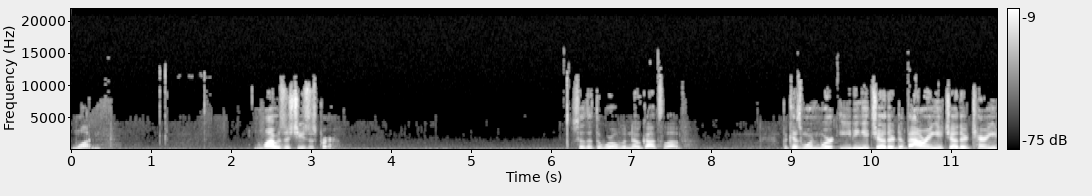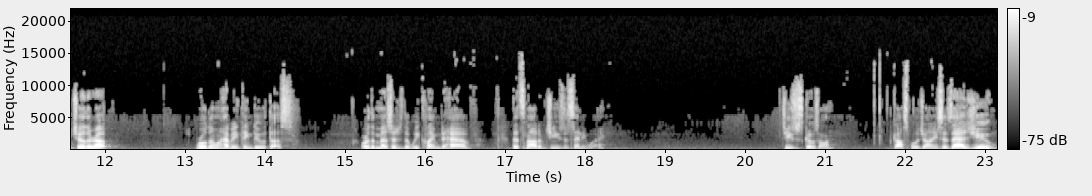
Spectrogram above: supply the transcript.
one. And why was this Jesus' prayer? So that the world would know God's love. Because when we're eating each other, devouring each other, tearing each other up, the world don't have anything to do with us or the message that we claim to have that's not of Jesus anyway. Jesus goes on. Gospel of John, he says, As you,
